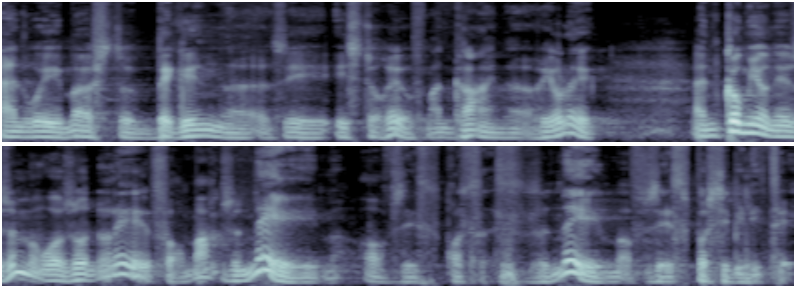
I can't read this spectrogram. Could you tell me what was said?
and we must begin uh, the history of mankind, uh, really. And communism was only, for Marx, the name of this process, the name of this possibility,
